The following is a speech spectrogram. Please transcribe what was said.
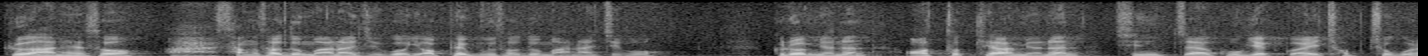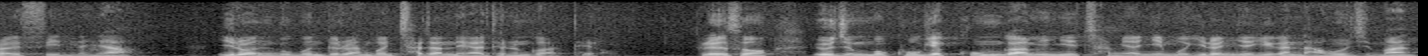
그 안에서 아, 상사도 많아지고 옆에 부서도 많아지고 그러면은 어떻게 하면은 진짜 고객과의 접촉을 할 수 있느냐 이런 부분들을 한번 찾아내야 되는 것 같아요. 그래서 요즘 뭐 고객 공감이니 참여니 뭐 이런 얘기가 나오지만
